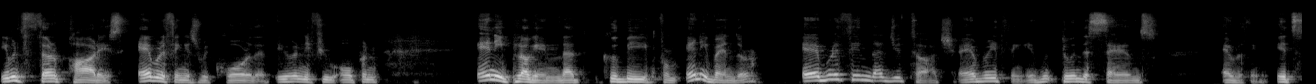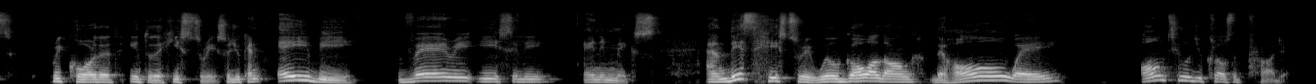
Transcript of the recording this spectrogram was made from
even third parties, everything is recorded. Even if you open any plugin that could be from any vendor, everything that you touch, everything, including the sends, everything, it's recorded into the history. So you can A-B very easily any mix. And this history will go along the whole way until you close the project.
